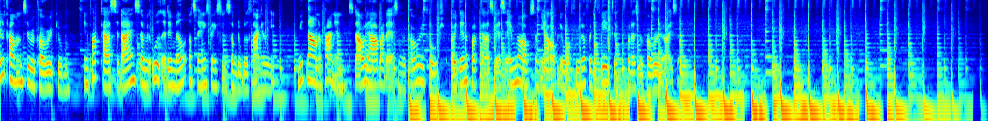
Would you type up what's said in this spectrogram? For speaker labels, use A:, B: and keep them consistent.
A: Velkommen til Recovery Klubben. En podcast til dig, som vil ud af det mad- og træningsfængsel, som du er blevet fanget i. Mit navn er Panjan. Til daglig arbejder jeg som recovery coach, og i denne podcast vil jeg tage emner op, som jeg oplever fylder for de fleste på deres recovery-rejse.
